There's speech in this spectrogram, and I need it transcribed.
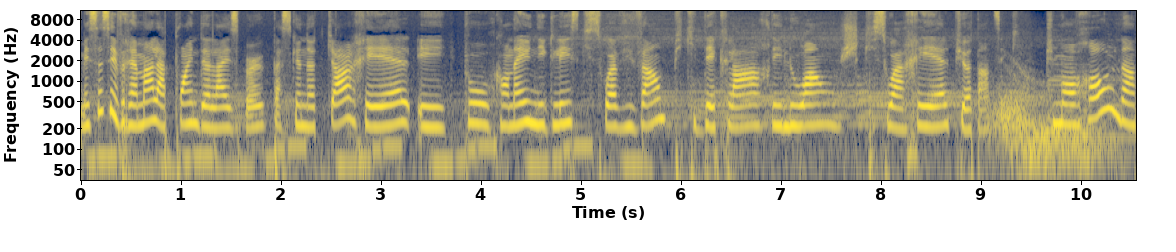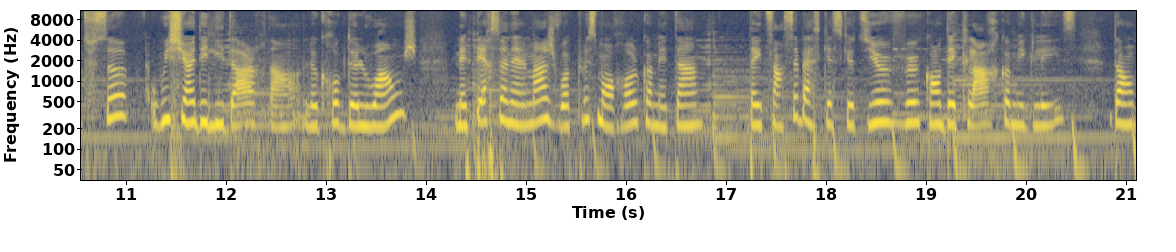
Mais ça, c'est vraiment la pointe de l'iceberg parce que notre cœur réel est pour qu'on ait une église qui soit vivante puis qui déclare des louanges qui soient réelles puis authentiques. Puis mon rôle dans tout ça, oui, je suis un des leaders dans le groupe de louanges, mais personnellement, je vois plus mon rôle comme étant d'être sensible à ce que Dieu veut qu'on déclare comme église. Donc,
